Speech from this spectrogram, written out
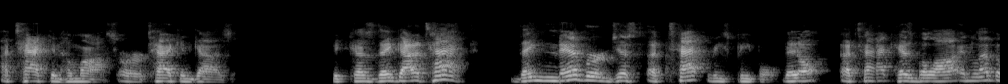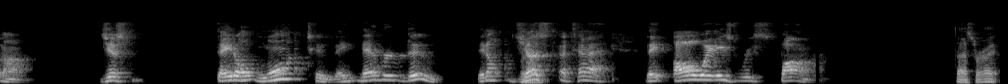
attacking Hamas or attacking Gaza? Because they got attacked. They never just attack these people. They don't attack Hezbollah in Lebanon. Just they don't want to. They never do. They don't just right. attack. They always respond. That's right.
